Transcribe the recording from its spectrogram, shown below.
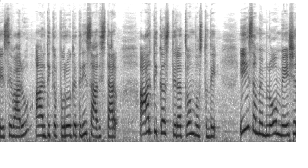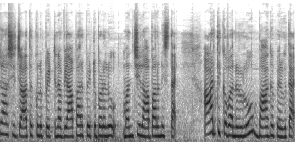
చేసేవారు ఆర్థిక పురోగతిని సాధిస్తారు. ఆర్థిక స్థిరత్వం వస్తుంది. ఈ సమయంలో మేషరాశి జాతకులు పెట్టిన వ్యాపార పెట్టుబడులు మంచి లాభాలను ఇస్తాయి. ఆర్థిక వనరులు బాగా పెరుగుతాయి.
